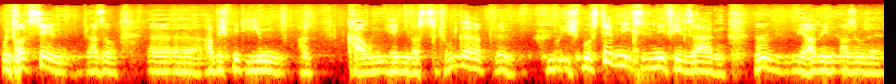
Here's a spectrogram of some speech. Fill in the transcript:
Und trotzdem, also äh, äh, habe ich mit ihm halt kaum irgendwas zu tun gehabt. Ich musste ihm nicht, nicht viel sagen. Ne? Wir haben ihn, also der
